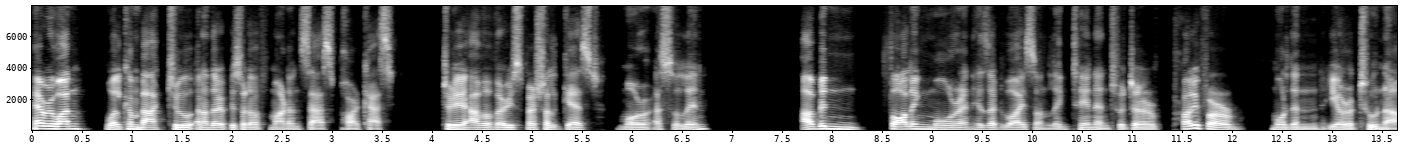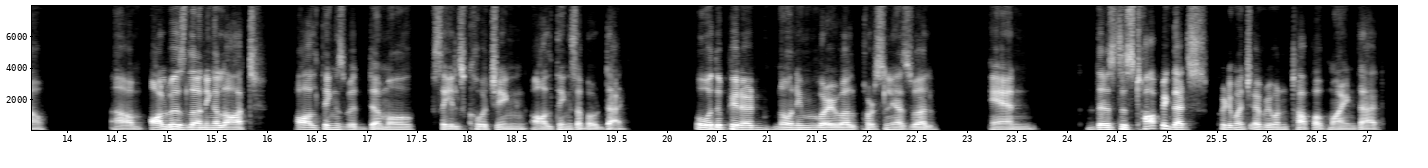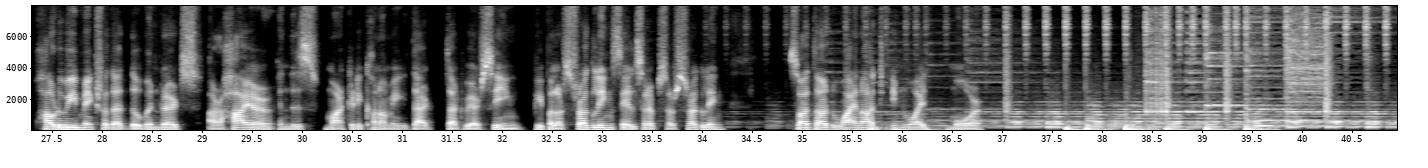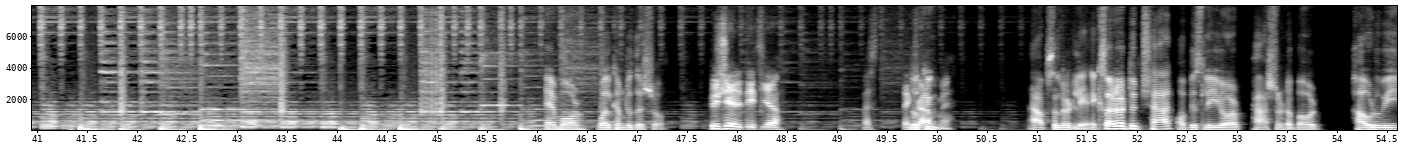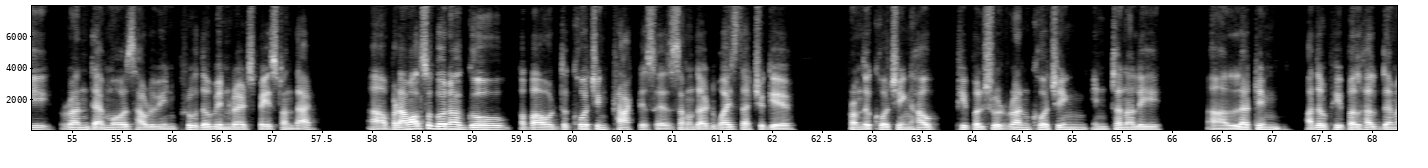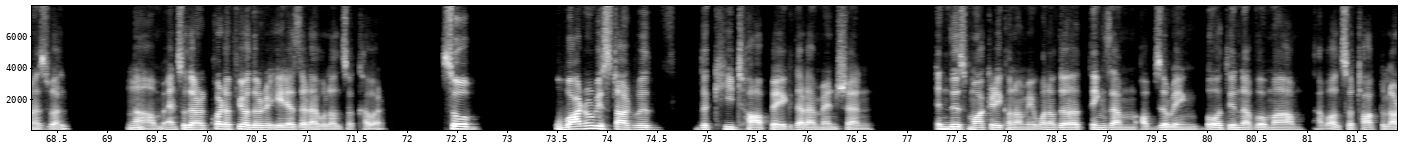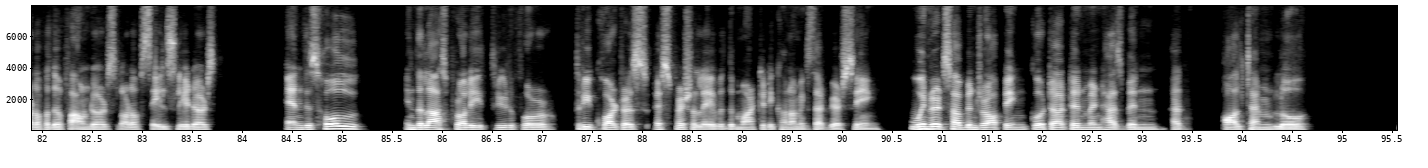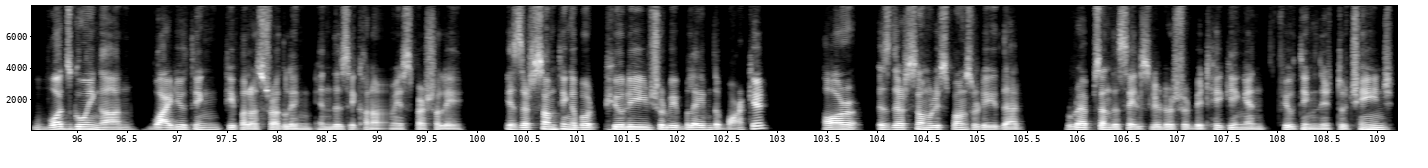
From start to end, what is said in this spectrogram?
Hey everyone, welcome back to another episode of Modern SaaS Podcast. Today I have a very special guest, Mor Assouline. I've been following Mor and his advice on LinkedIn and Twitter probably for more than a year or two now. Um, always learning a lot, all things with demo, sales coaching, all things about that. Over the period, known him very well personally as well. And there's this topic that's pretty much everyone top of mind that how do we make sure that the win rates are higher in this market economy that that we are seeing? People are struggling sales reps are struggling. So i thought why not invite Mor? Hey Mor welcome to the show. Appreciate it Aditya. thanks Looking, for having me. absolutely. Excited to chat. Obviously you're passionate about how do we run demos? How do we improve the win rates based on that? Uh, but i'm also going to go about the coaching practices some of the advice that you give from the coaching how people should run coaching internally uh, letting other people help them as well. Mm. um, and so there are quite a few other areas that i will also cover. So why don't we start with the key topic that i mentioned? In this market economy, one of the things I'm observing both in Avoma, I've also talked to a lot of other founders, a lot of sales leaders, and this whole, in the last probably three to four, three quarters, especially with the market economics that we are seeing, win rates have been dropping, quota attainment has been at all time low. What's going on? Why do you think people are struggling in this economy, especially? Is there something about purely should we blame the market? Or is there some responsibility that reps and the sales leaders should be taking and few things need to change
